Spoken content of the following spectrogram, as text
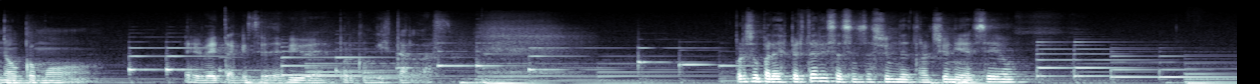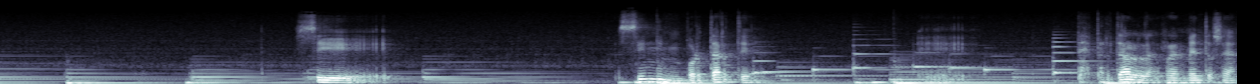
no como el beta que se desvive por conquistarlas. Por eso para despertar esa sensación de atracción y deseo, si sin importarte eh, despertarla realmente, o sea,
